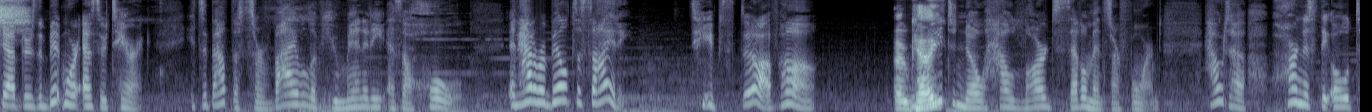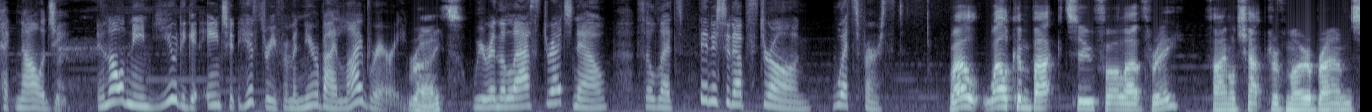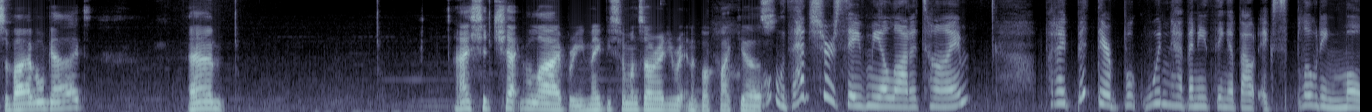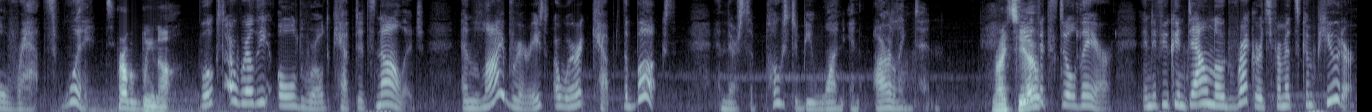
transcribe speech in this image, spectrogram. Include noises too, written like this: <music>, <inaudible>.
Chapter's a bit more esoteric. It's about the survival of humanity as a whole and how to rebuild society. <laughs> Deep stuff, huh? Okay. We need to know how large settlements are formed, how to harness the old technology, and I'll need you to get ancient history from a nearby library. Right. We're in the last stretch now, so let's finish it up strong. What's first? Well, welcome back to Fallout 3, final chapter of Moira Brown's survival guide. Um, I should check the library. Maybe someone's already written a book like yours. Oh, that sure saved me a lot of time. But I bet their book wouldn't have anything about exploding mole rats, would it? Probably not. Books are where the old world kept its knowledge, and libraries are where it kept the books. And there's supposed to be one in Arlington. Right, See if it's still there, and if you can download records from its computer.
